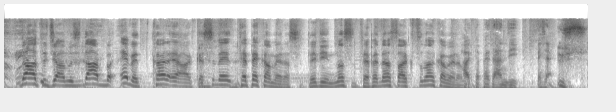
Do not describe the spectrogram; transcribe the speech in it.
dağıtacağımız daha evet kare arkası ve tepe kamerası. Dediğin nasıl tepeden sarkıtılan kamera mı? ha, tepeden değil. Mesela üst.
